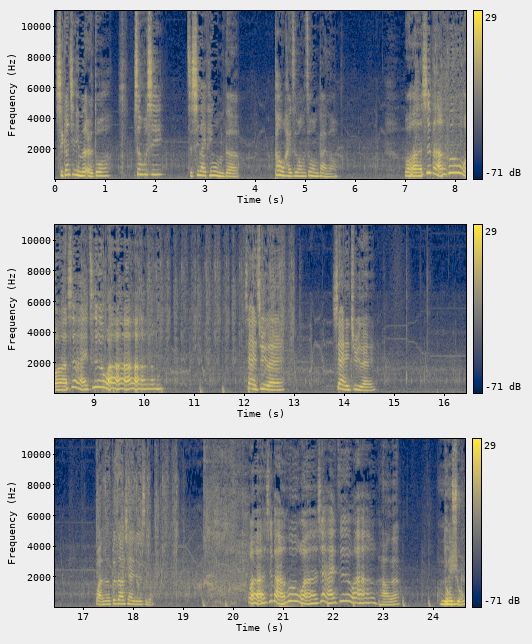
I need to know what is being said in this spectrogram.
洗干净你们的耳朵，深呼吸，仔细来听我们的。胖虎孩子王的中文版了。我是胖虎，我是孩子王。下一句嘞？下一句嘞？完了，不知道下一句是什么。我是胖虎，我是孩子王。好了，大雄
